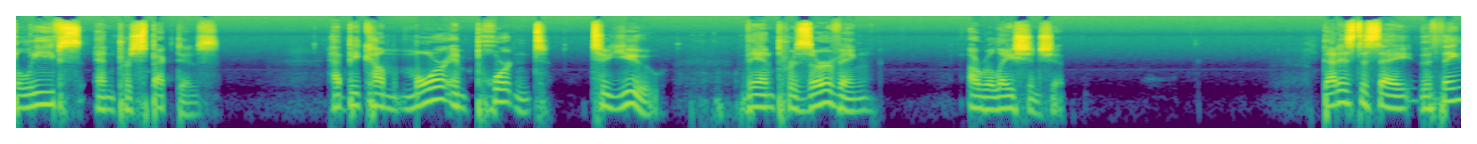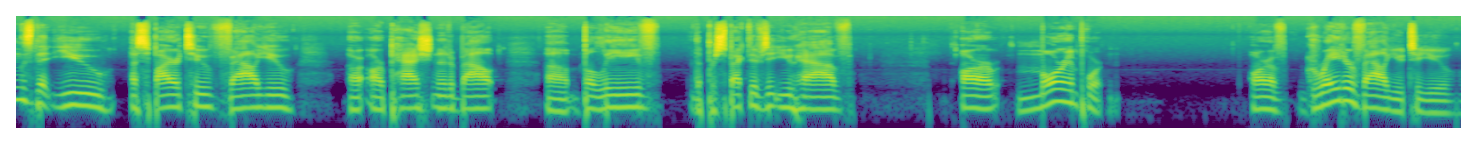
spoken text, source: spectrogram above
beliefs and perspectives have become more important to you than preserving a relationship. That is to say, the things that you aspire to, value, are, are passionate about, uh, believe, the perspectives that you have are more important, are of greater value to you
